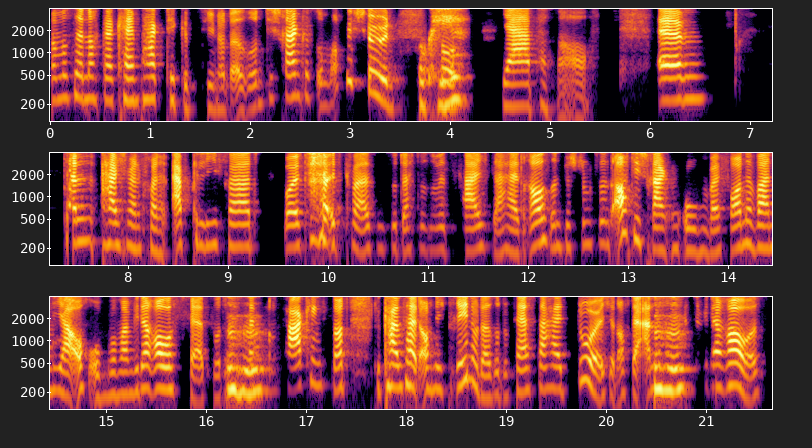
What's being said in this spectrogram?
man muss ja noch gar kein Parkticket ziehen oder so. Und die Schranke ist um, oh, wie schön. okay. Ja, pass auf. Ähm, dann habe ich meine Freundin abgeliefert, wollte halt quasi so, dachte so, jetzt fahre ich da halt raus und bestimmt sind auch die Schranken oben, weil vorne waren die ja auch oben, wo man wieder rausfährt. So, das ist halt Mhm. so ein Parkingslot. Du kannst halt auch nicht drehen oder so, du fährst da halt durch und auf der anderen Mhm. Seite wieder raus.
